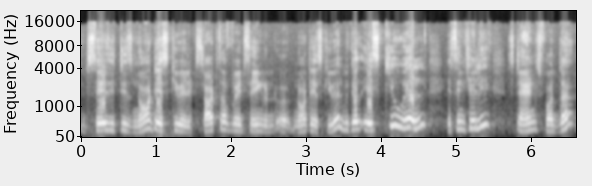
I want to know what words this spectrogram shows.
it says it is not SQL. It starts off by saying uh, not SQL because SQL essentially stands for the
